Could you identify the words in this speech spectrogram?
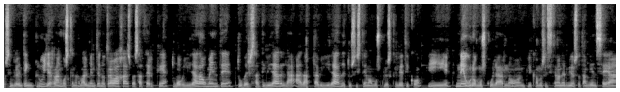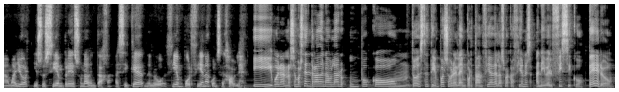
simplemente incluyas rangos que normalmente no trabajas, vas a hacer que tu movilidad aumente, tu versatilidad, la adaptabilidad de tu sistema musculoesquelético y neuromuscular, ¿no? Implicamos el sistema nervioso también sea mayor y eso siempre es una ventaja. Así que, de nuevo, 100% aconsejable. Y bueno, nos hemos centrado en hablar un poco mm, todo este tiempo sobre la importancia de las vacaciones a nivel físico, pero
